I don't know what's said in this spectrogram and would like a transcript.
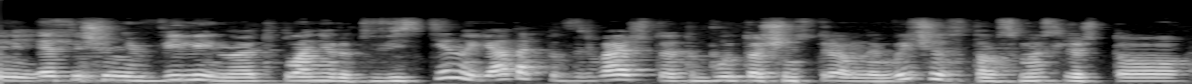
ввели Это еще. еще не ввели, но это планируют ввести. Но я так подозреваю, что это будет очень стрёмный вычет, в том смысле, что,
